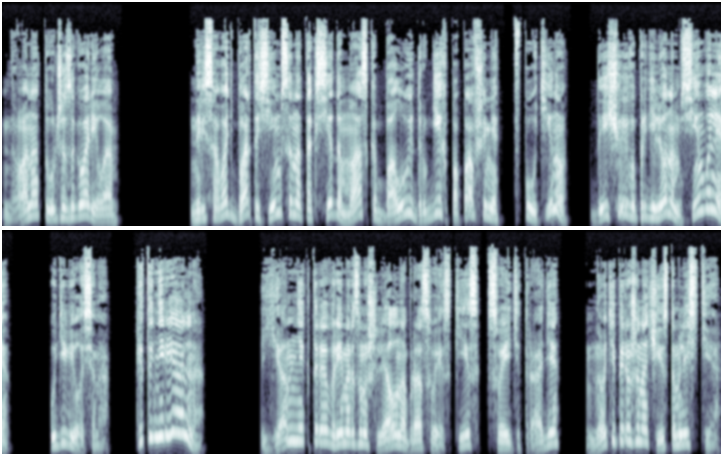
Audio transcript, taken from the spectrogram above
но она тут же заговорила. Нарисовать Барта Симпсона, Такседа, Маска, Балу и других попавшими в паутину, да еще и в определенном символе? Удивилась она. Это нереально. Ян некоторое время размышлял, набрасывая эскиз в своей тетради, но теперь уже на чистом листе.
